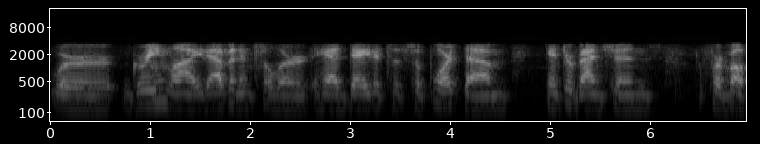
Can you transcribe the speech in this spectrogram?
were green light, evidence alert, had data to support them, interventions for both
